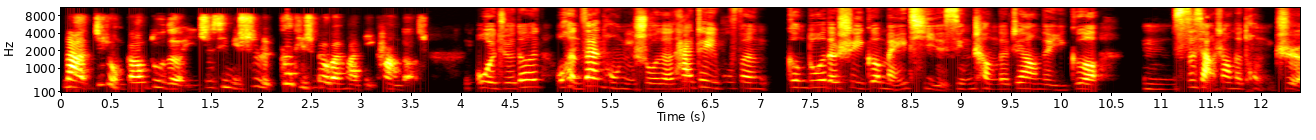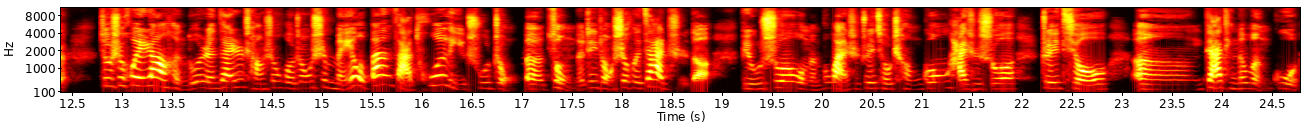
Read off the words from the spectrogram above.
那这种高度的一致性，你是个体是没有办法抵抗的。我觉得我很赞同你说的，它这一部分更多的是一个媒体形成的这样的一个嗯思想上的统治。就是会让很多人在日常生活中是没有办法脱离出总呃总的这种社会价值的。比如说，我们不管是追求成功，还是说追求嗯家庭的稳固，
